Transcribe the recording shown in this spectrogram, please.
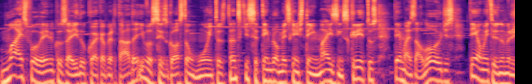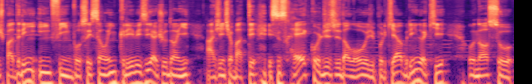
mais polêmicos aí do Cueca Apertada, e vocês gostam muito, tanto que setembro é o mês que a gente tem mais inscritos, tem mais downloads, tem aumento de número de padrinho, enfim, vocês são incríveis e ajudam aí a gente a bater esses recordes de download, porque abrindo aqui o nosso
